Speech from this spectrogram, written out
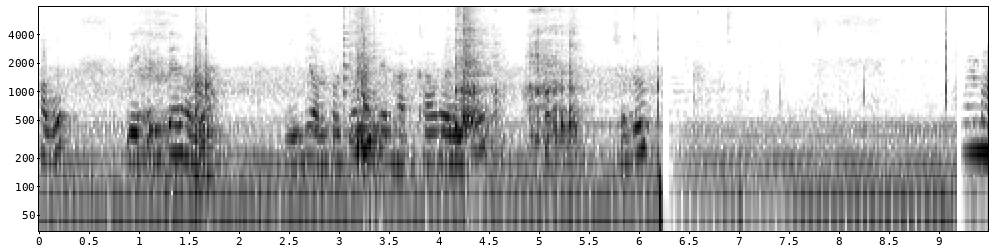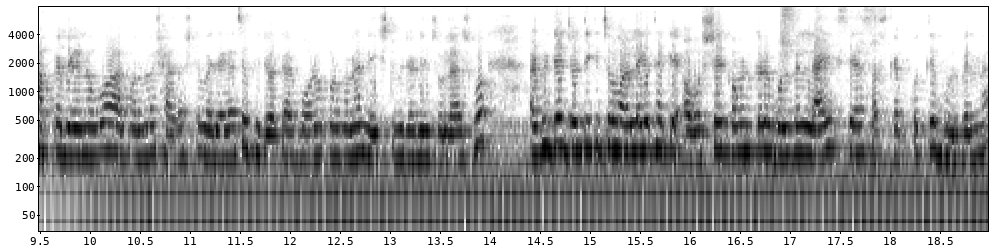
খাব, রেখে দিতে হবে। এই দিয়ে অল্প অল্প রাতে ভাত খাওয়া হয়ে যাবে চলো। ভাতটা বেড়ে নেব, আর বন্ধুরা সাড়ে দশটা বেজে গেছে, ভিডিওটা আর বড় করব না নেক্সট ভিডিও নিয়ে চলে আসব। আর ভিডিও যদি কিছু ভালো লেগে থাকে, অবশ্যই কমেন্ট করে বলবেন লাইক শেয়ার সাবস্ক্রাইব করতে ভুলবেন না।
